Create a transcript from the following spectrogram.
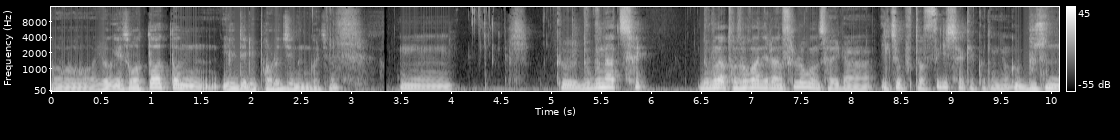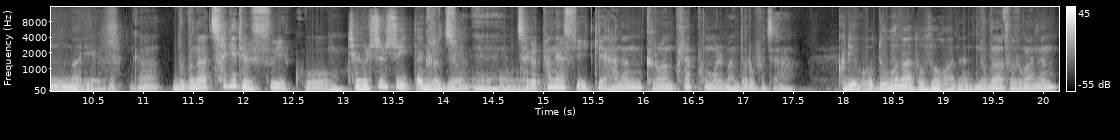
어 여기서 어떤 어떤 일들이 벌어지는 거죠? 음, 그 누구나 책, 누구나 도서관이라는 슬로건 저희가 일찍부터 쓰기 시작했거든요. 그 무슨 말이에요? 그러니까 누구나 책이 될 수 있고 책을 쓸 수 있다는 그렇죠. 얘기예요. 예, 어. 책을 펴낼 수 있게 하는 그런 플랫폼을 만들어 보자. 그리고 누구나 도서관은 누구나 도서관은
